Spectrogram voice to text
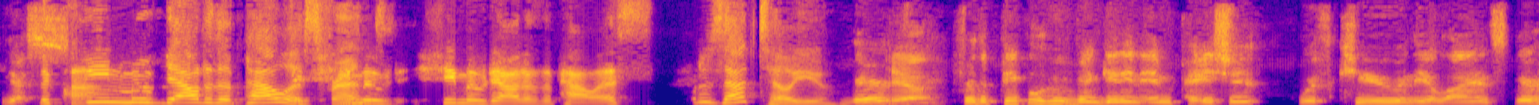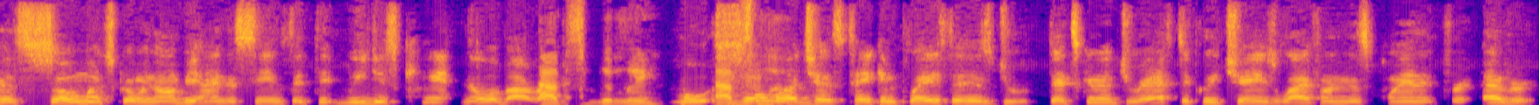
Yes. The queen moved out of the And palace, she friends. moved she moved out of the palace. What does that tell you? there Yeah. for the people who've been getting impatient with Q and the alliance, there is so much going on behind the scenes that th- we just can't know about right now. Absolutely. Mo- so much has taken place that has dr- that's going to drastically change life on this planet forever.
